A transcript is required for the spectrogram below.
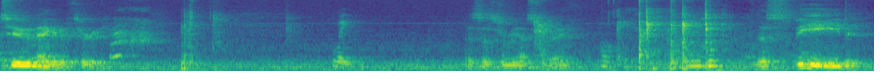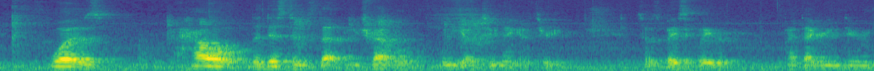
two negative three. Wait. This is from yesterday. Okay. The speed was how the distance that you travel when you go to negative three. So it's basically the Pythagorean theorem.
